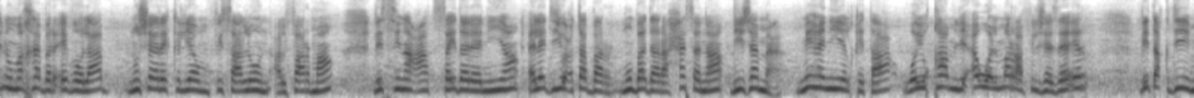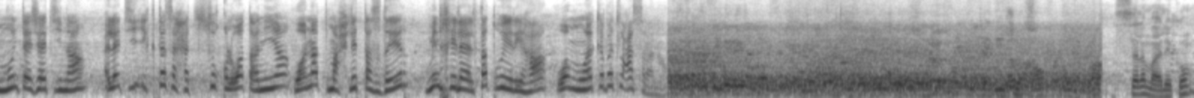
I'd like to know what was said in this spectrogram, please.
نحن مخابر ايفولاب نشارك اليوم في صالون الفارما للصناعات الصيدلانية الذي يعتبر مبادرة حسنة لجمع مهني القطاع ويقام لأول مرة في الجزائر لتقديم منتجاتنا التي اكتسحت السوق الوطنيه ونطمح للتصدير من خلال تطويرها ومواكبة العصرنة. السلام عليكم.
